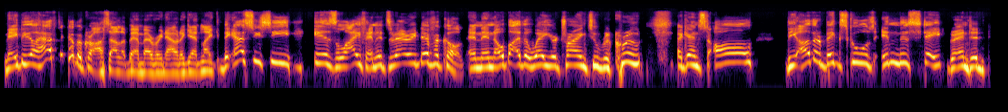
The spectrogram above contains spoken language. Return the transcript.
maybe they'll have to come across Alabama every now and again. Like the SEC is life and it's very difficult. And then, oh, by the way, you're trying to recruit against all the other big schools in this state. Granted,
